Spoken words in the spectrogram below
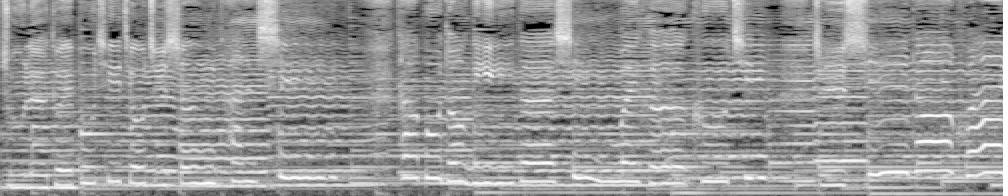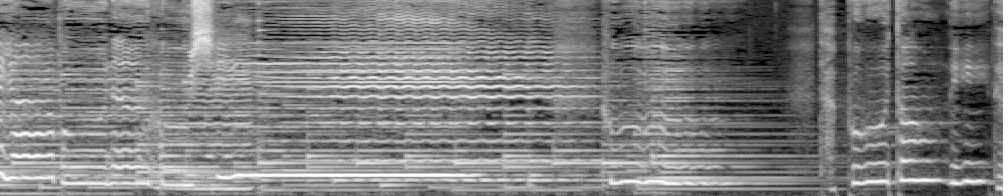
除了对不起就只剩叹息。他不懂你的心为何哭泣，窒息到快要不能呼吸。呜，他不懂你的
